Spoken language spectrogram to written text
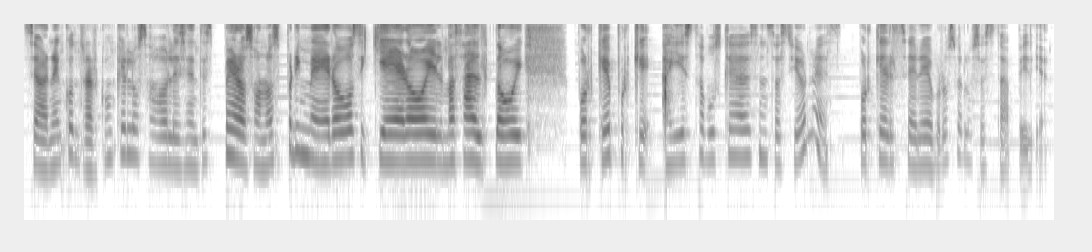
se van a encontrar con que los adolescentes, pero son los primeros y quiero el más alto. Y, ¿Por qué? Porque hay esta búsqueda de sensaciones, porque el cerebro se los está pidiendo.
